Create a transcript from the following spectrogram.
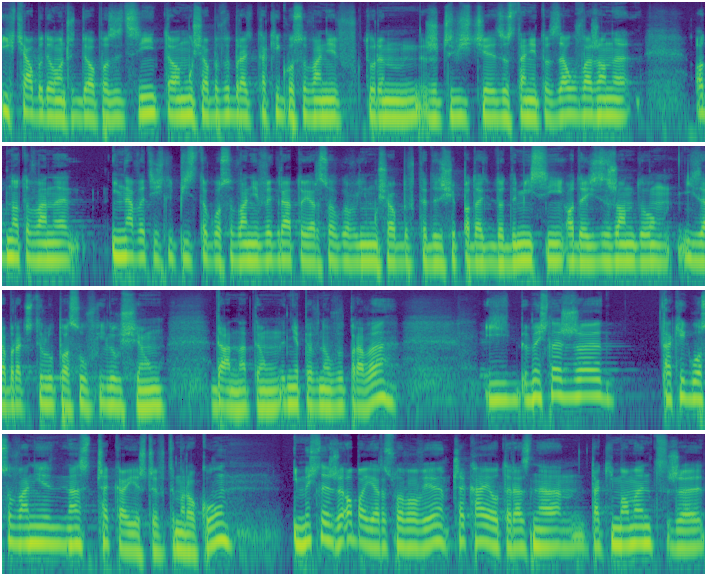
i chciałby dołączyć do opozycji, to musiałby wybrać takie głosowanie, w którym rzeczywiście zostanie to zauważone, odnotowane i nawet jeśli PiS to głosowanie wygra, to Jarosław Gowin musiałby wtedy się podać do dymisji, odejść z rządu i zabrać tylu posłów, ilu się da na tę niepewną wyprawę. I myślę, że takie głosowanie nas czeka jeszcze w tym roku. I myślę, że obaj Jarosławowie czekają teraz na taki moment, że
